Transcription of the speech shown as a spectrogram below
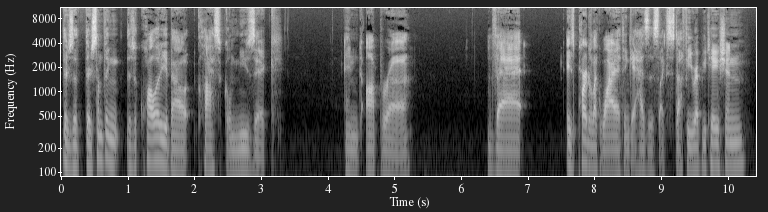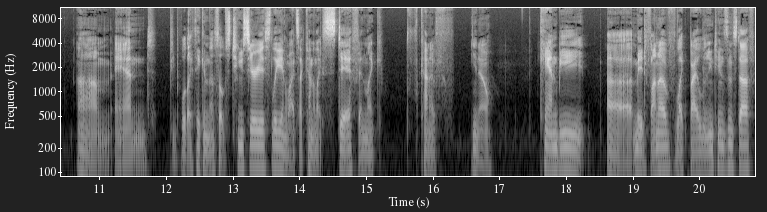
there's a there's something there's a quality about classical music and opera that is part of like why I think it has this like stuffy reputation, um, and people like taking themselves too seriously, and why it's like kind of like stiff and like kind of you know can be uh, made fun of like by Looney Tunes and stuff.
